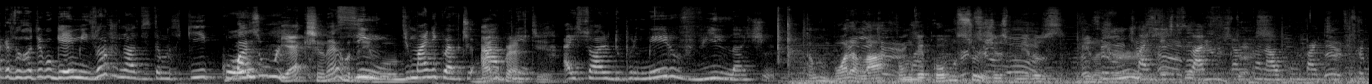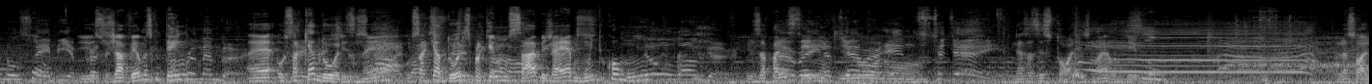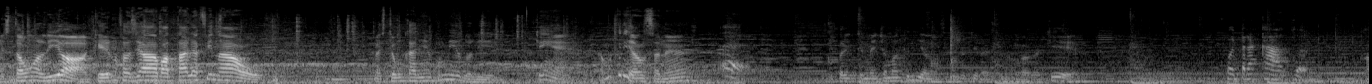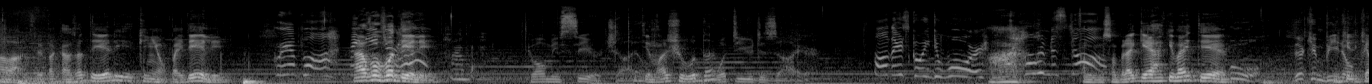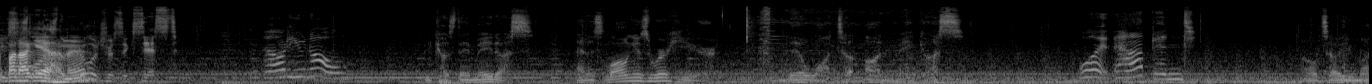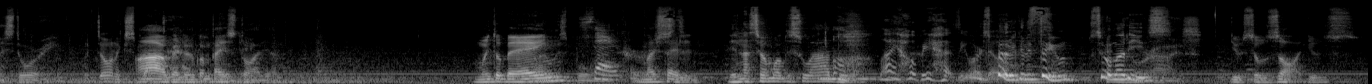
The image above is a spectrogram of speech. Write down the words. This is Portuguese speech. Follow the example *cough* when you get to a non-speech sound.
Pacas do Rodrigo Games. Hoje nós estamos aqui com... Mais um reaction, né, Rodrigo? Sim, de Minecraft. Minecraft. A, a história do primeiro village. Então bora lá, vamos ver como surgiram os primeiros Sim, villagers. mas deixa o like, se no canal, compartilha com seu. Isso, já vemos que tem é, os saqueadores, né? Os saqueadores, pra quem não sabe, já é muito comum eles aparecerem aqui no, no- nessas histórias, não é, Rodrigo? Sim. Olha só, eles estão ali, ó, querendo fazer a batalha final. Mas tem um carinha com medo ali. Quem é? É uma criança, né? É, Aparentemente é uma criança. Deixa eu tirar esse negócio aqui. foi pra casa. Olha lá, foi pra casa dele. Quem é? O pai dele? Grandpa, Ah, é o vovô dele. Call me Seer, child. Pedindo ajuda. What do you desire? Father's going to war. Ah, falando sobre a guerra que vai ter. Fool! There can be Ele quer parar a guerra, né? How do you know? Because they made us. And as long as we're here, they'll want to unmake us. What happened? I'll tell you my story, but don't expect Ah, velho vai have contar a história. Muito bem. está cursed. ele. Ele nasceu amaldiçoado. I hope he has your Espero que ele tenha o seu nariz. E os seus olhos.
